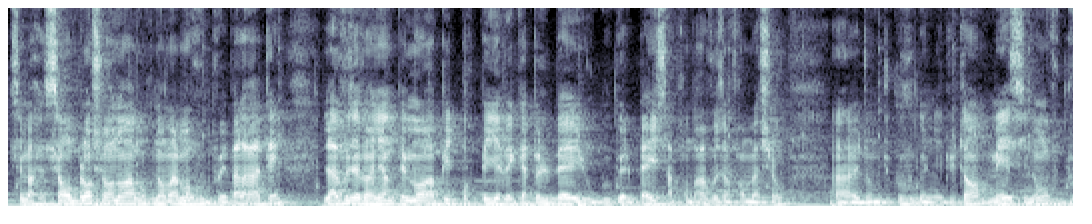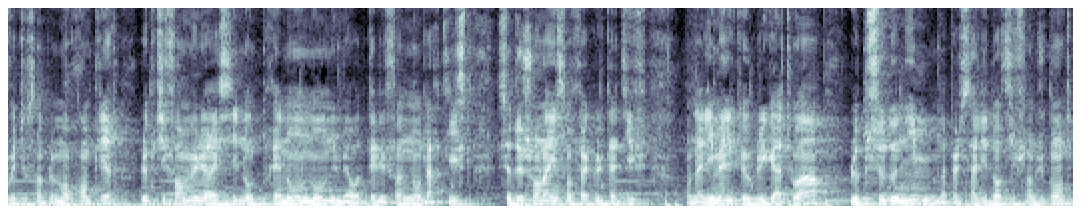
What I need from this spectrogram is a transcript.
C'est en blanc sur noir, donc normalement, vous ne pouvez pas le rater. Là, vous avez un lien de paiement rapide pour payer avec Apple Pay ou Google Pay. Ça prendra vos informations. Euh, donc du coup, vous gagnez du temps. Mais sinon, vous pouvez tout simplement remplir le petit formulaire ici. Donc prénom, nom, numéro de téléphone, nom d'artiste. Ces deux champs-là, ils sont facultatifs. On a l'email qui est obligatoire, le pseudonyme, on appelle ça l'identifiant du compte,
